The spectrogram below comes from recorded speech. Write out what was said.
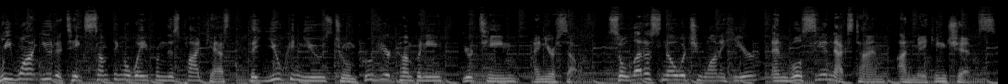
We want you to take something away from this podcast that you can use to improve your company, your team, and yourself. So let us know what you want to hear, and we'll see you next time on Making Chips.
